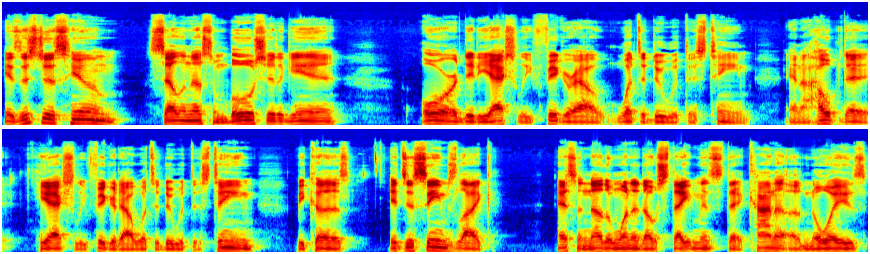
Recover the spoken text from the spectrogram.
is this just him selling us some bullshit again or did he actually figure out what to do with this team? And I hope that he actually figured out what to do with this team because it just seems like that's another one of those statements that kind of annoys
